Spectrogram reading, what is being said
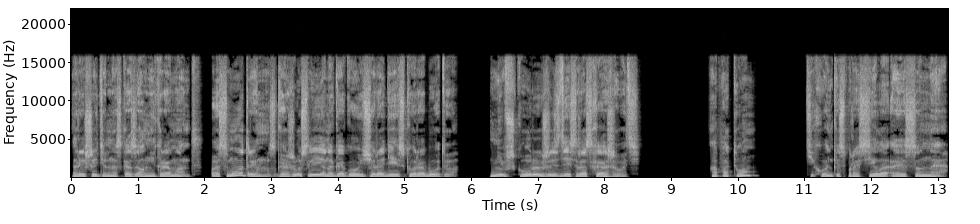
решительно сказал некромант. Посмотрим, сгожусь ли я на какую чародейскую работу. Не в шкурах же здесь расхаживать. А потом? Тихонько спросила Аэсоне.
